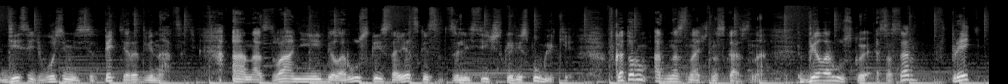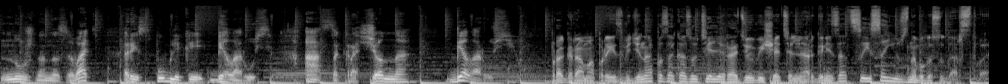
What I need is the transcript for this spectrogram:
1085-12 о названии Белорусской Советской Социалистической Республики, в котором однозначно сказано «Белорусскую ССР впредь нужно называть Республикой Беларусь, а сокращенно Белоруссию». Программа произведена по заказу телерадиовещательной организации Союзного государства.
